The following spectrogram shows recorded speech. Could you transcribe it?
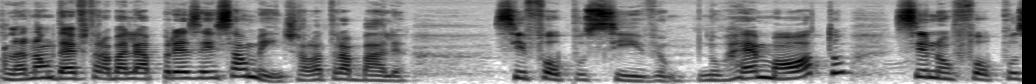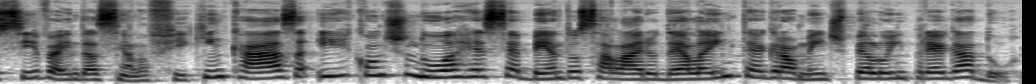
ela não deve trabalhar presencialmente, ela trabalha se for possível, no remoto. Se não for possível, ainda assim ela fica em casa e continua recebendo o salário dela integralmente pelo empregador.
